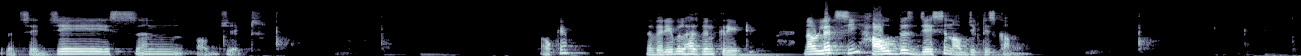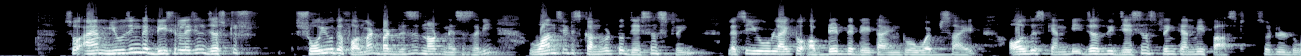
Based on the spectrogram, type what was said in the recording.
Let's say JSON object. Okay the variable has been created now let's see how this JSON object is coming. So I am using the deserialization just to sh show you the format but this is not necessary. Once it is converted to json string let's say you would like to update the data into a website all this can be just the json string can be passed. So it will do.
